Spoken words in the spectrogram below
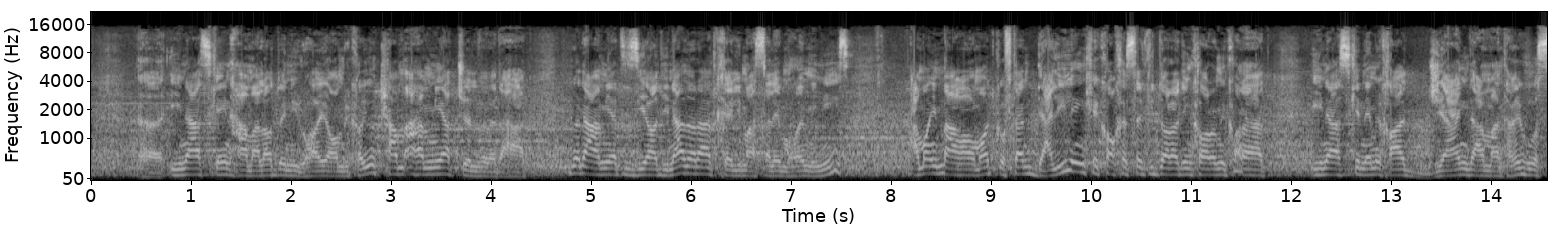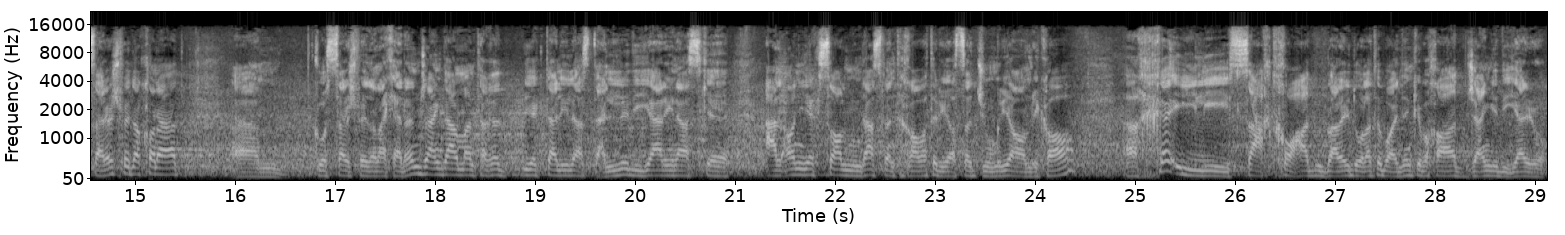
این است که این حملات به نیروهای آمریکایی رو کم اهمیت جلوه بدهد. میگن اهمیت زیادی ندارد خیلی مسئله مهمی نیست. اما این مقامات گفتن دلیل اینکه کاخ سفید دارد این کارو می‌کند این است که نمی‌خواهد جنگ در منطقه گسترش پیدا کند. گسترش پیدا نکردن جنگ در منطقه یک دلیل است. دلیل دیگر این است که الان یک سال مونده است به انتخابات ریاست جمهوری آمریکا. خیلی سخت خواهد بود برای دولت بایدن که بخواهد جنگ دیگری رو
